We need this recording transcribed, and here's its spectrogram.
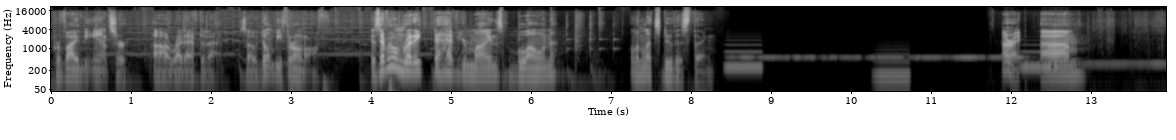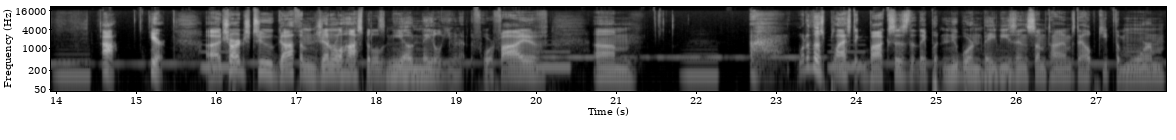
provide the answer uh, right after that. So don't be thrown off. Is everyone ready to have your minds blown? Well, then let's do this thing. All right. Um. Ah, here. Uh, charge to Gotham General Hospital's neonatal unit for five. Um. What are those plastic boxes that they put newborn babies in sometimes to help keep them warm?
